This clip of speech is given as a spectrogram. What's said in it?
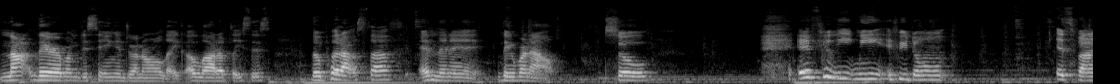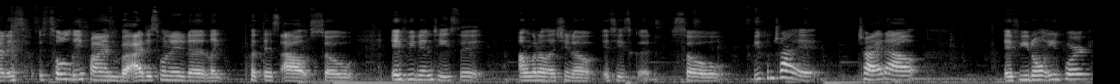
not there, but I'm just saying in general, like a lot of places, they'll put out stuff and then it they run out. So if you eat meat, if you don't, it's fine. It's it's totally fine. But I just wanted to like put this out so if you didn't taste it I'm gonna let you know it tastes good. So you can try it. Try it out. If you don't eat pork,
